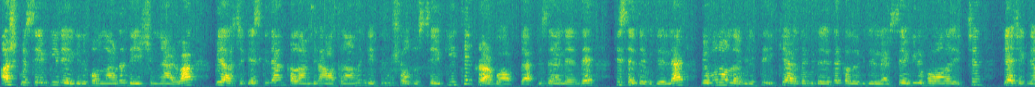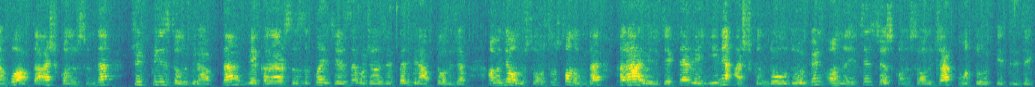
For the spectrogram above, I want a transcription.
Aşk ve sevgiyle ilgili konularda değişimler var. Birazcık eskiden kalan bir hatıranın getirmiş olduğu sevgiyi tekrar bu hafta üzerlerinde hissedebilirler ve bununla birlikte iki arada bir derede kalabilirler. Sevgili boğalar için gerçekten bu hafta aşk konusunda sürpriz dolu bir hafta ve kararsızlıklar içerisinde bocalacakları bir hafta olacak. Ama ne olursa olsun sonunda karar verecekler ve yeni aşkın doğduğu gün onlar için söz konusu olacak, mutluluk getirecek.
